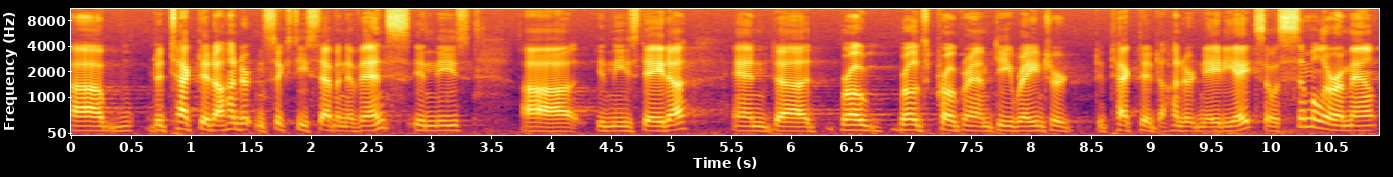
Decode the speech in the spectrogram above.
uh, detected 167 events in these, uh, in these data. And uh, Broad's program, dRanger, detected 188. So a similar amount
